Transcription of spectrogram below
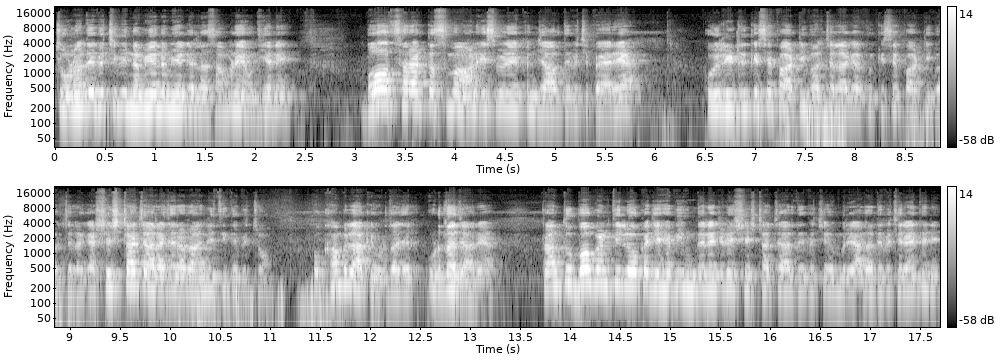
ਚੋਣਾਂ ਦੇ ਵਿੱਚ ਵੀ ਨਵੀਆਂ-ਨਵੀਆਂ ਗੱਲਾਂ ਸਾਹਮਣੇ ਆਉਂਦੀਆਂ ਨੇ। ਬਹੁਤ ਸਾਰਾ ਕਸਮਾਨ ਇਸ ਵੇਲੇ ਪੰਜਾਬ ਦੇ ਵਿੱਚ ਪੈ ਰਿਹਾ। ਕੋਈ ਲੀਡਰ ਕਿਸੇ ਪਾਰਟੀ ਵੱਲ ਚਲਾ ਗਿਆ ਕੋਈ ਕਿਸੇ ਪਾਰਟੀ ਵੱਲ ਚਲਾ ਗਿਆ ਸ਼ਿਸ਼ਟਾਚਾਰ ਹੈ ਜਿਹੜਾ ਰਾਜਨੀਤੀ ਦੇ ਵਿੱਚੋਂ ਉਹ ਖੰਭ ਲਾ ਕੇ ਉੱਡਦਾ ਜਾ- ਉੱਡਦਾ ਜਾ ਰਿਹਾ। ਪਰੰਤੂ ਬਹੁ ਗਿਣਤੀ ਲੋਕ ਅਜਿਹੇ ਵੀ ਹੁੰਦੇ ਨੇ ਜਿਹੜੇ ਸ਼ਿਸ਼ਟਾਚਾਰ ਦੇ ਵਿੱਚ ਮਰਿਆਦਾ ਦੇ ਵਿੱਚ ਰਹਿੰਦੇ ਨੇ।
